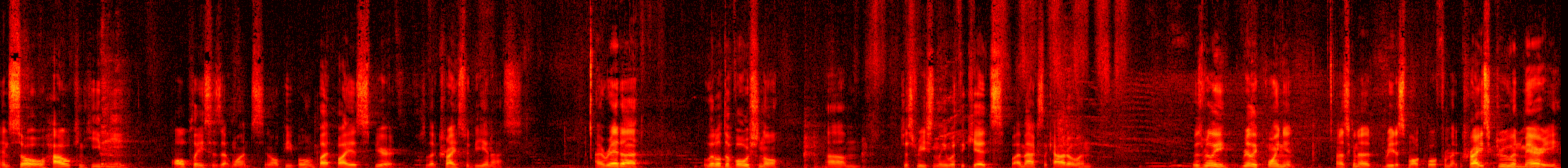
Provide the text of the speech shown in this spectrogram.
And so, how can he be all places at once in all people? But by his Spirit, so that Christ would be in us. I read a, little devotional um, just recently with the kids by Max Lucado, and it was really, really poignant. I was going to read a small quote from it. Christ grew in Mary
